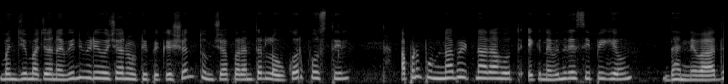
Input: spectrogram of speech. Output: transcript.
म्हणजे माझ्या नवीन व्हिडिओच्या नोटिफिकेशन तुमच्यापर्यंत लवकर पोचतील. आपण पुन्हा भेटणार आहोत एक नवीन रेसिपी घेऊन. धन्यवाद.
